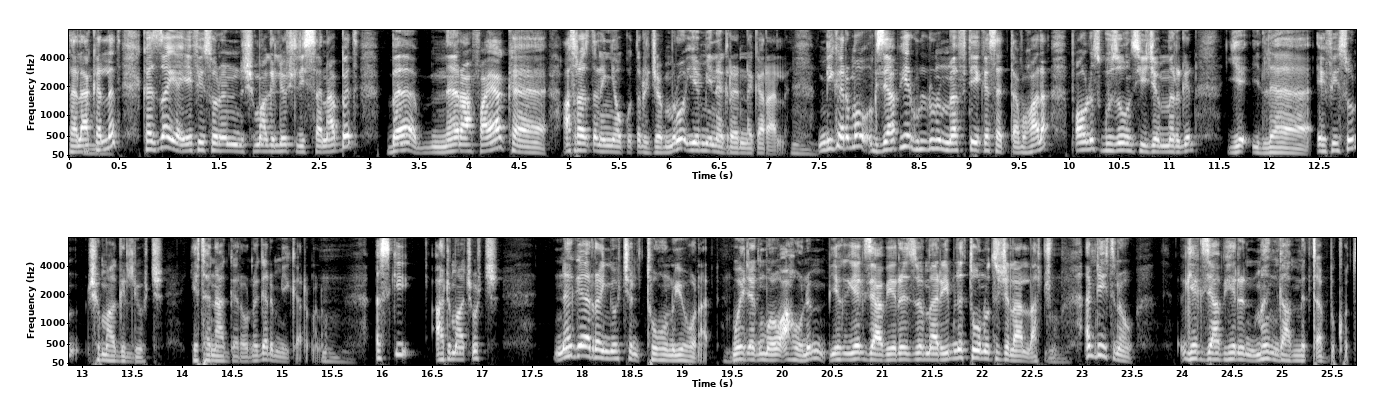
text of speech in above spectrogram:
ተላከለት። ከዛ የኤፌሶንን ሽማግሌዎች ሊሰናበት በምዕራፍ 20 ከ19ኛው ቁጥር ጀምሮ የሚነግረን ነገር አለ። የሚገርመው እግዚአብሔር ሁሉንም መፍትሄ ከሰጠ በኋላ ጳውሎስ ጉዞውን ሲጀምር ግን ለኤፌሶን ሽማግሌዎች የተናገረው ነገር የሚገርም ነው። እስኪ አድማጮች ነገ እረኞችን ትሆኑ ይሆናል ወይ ደግሞ አሁንም የእግዚአብሔር ህዝብ መሪም ልትሆኑ ትችላላችሁ። እንዴት ነው የእግዚአብሔርን መንጋ የምትጠብቁት።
